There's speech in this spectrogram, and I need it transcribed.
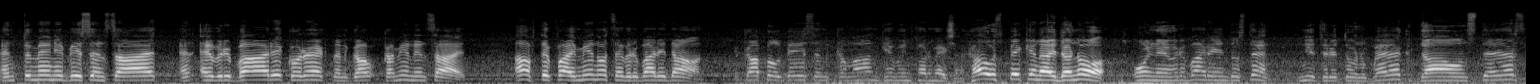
and too many bees inside and everybody correct and go come in inside. After five minutes everybody down. A couple days and come on give information. How speaking i don't know. Only everybody understand. Need to return back downstairs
